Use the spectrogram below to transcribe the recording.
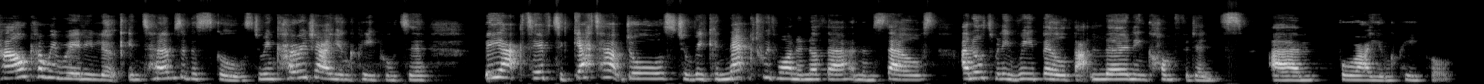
how can we really look in terms of the schools to encourage our young people to be active, to get outdoors, to reconnect with one another and themselves, and ultimately rebuild that learning confidence um, for our young people?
